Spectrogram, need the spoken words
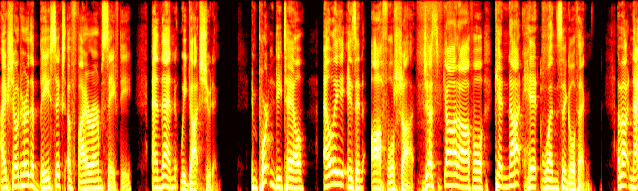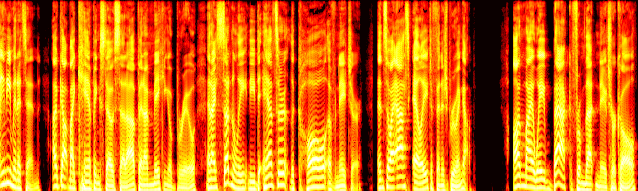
I showed her the basics of firearm safety, and then we got shooting. Important detail Ellie is an awful shot, just god awful, cannot hit one single thing. About 90 minutes in, I've got my camping stove set up and I'm making a brew, and I suddenly need to answer the call of nature. And so I ask Ellie to finish brewing up. On my way back from that nature call,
